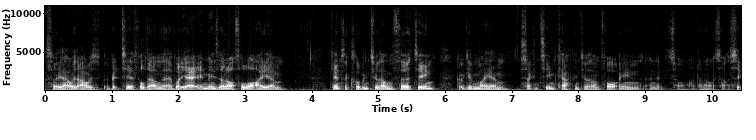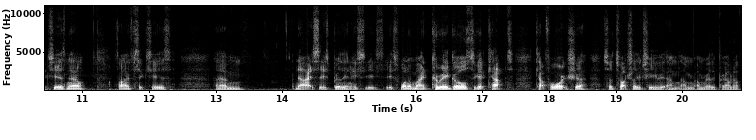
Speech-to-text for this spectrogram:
so yeah, I was, I was a bit tearful down there, but yeah, it means an awful lot. I um, came to the club in 2013, got given my um, second team cap in 2014, and it's oh, I don't know, it's like six years now, five, six years. Um, no, it's, it's brilliant. It's, it's, it's one of my career goals to get capped, capped for Warwickshire. So to actually achieve it, I'm, I'm, I'm really proud of.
